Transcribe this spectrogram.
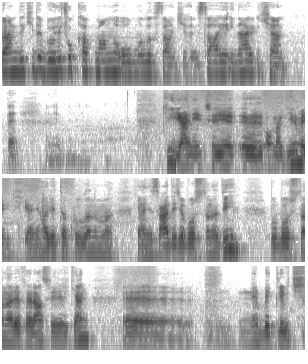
bendeki de böyle çok katmanlı olmalı sanki. Hani sahaya iner iken de hani Ki yani şeye e, ona girmedik. Yani harita kullanımı yani sadece Bostan'a değil bu Bostan'a referans verirken e, ne Bekleviç.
